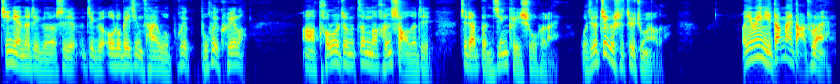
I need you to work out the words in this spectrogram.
今年的这个世界这个欧洲杯竞猜，我不会不会亏了，啊，投入这么这么很少的这。这点本金可以收回来，我觉得这个是最重要的啊，因为你丹麦打出来，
